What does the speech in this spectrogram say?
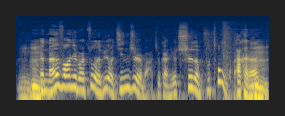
嗯，嗯那南方这边做的比较精致吧，就感觉吃的不痛快。他可能嗯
